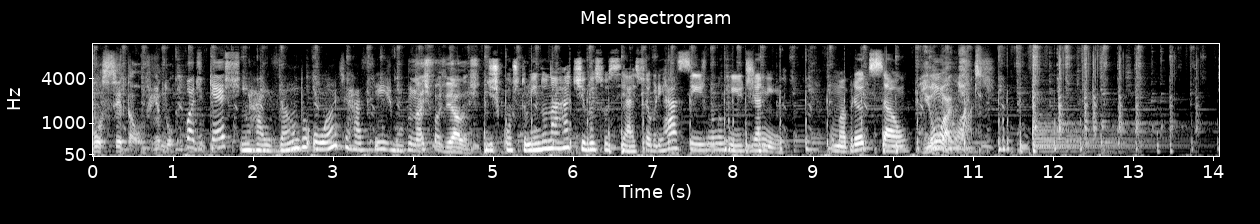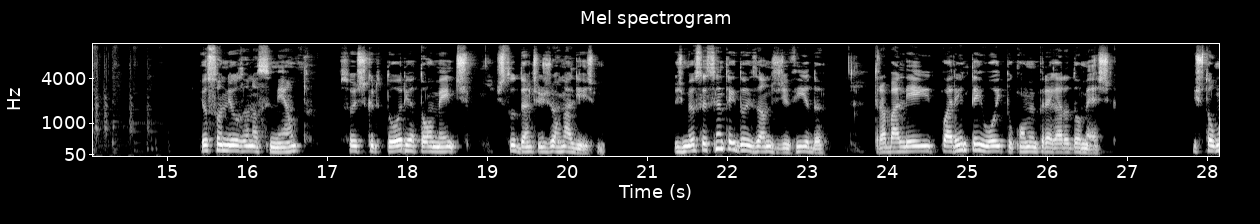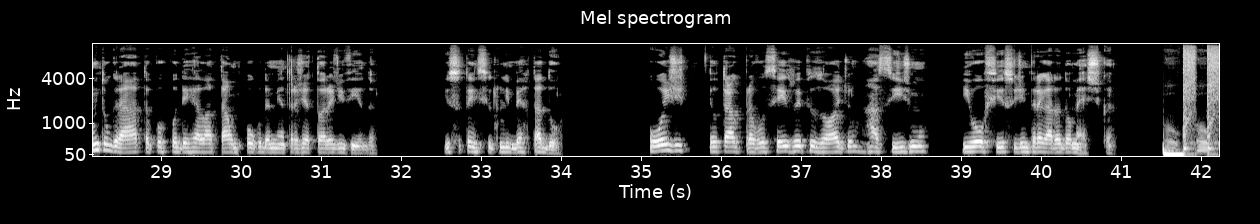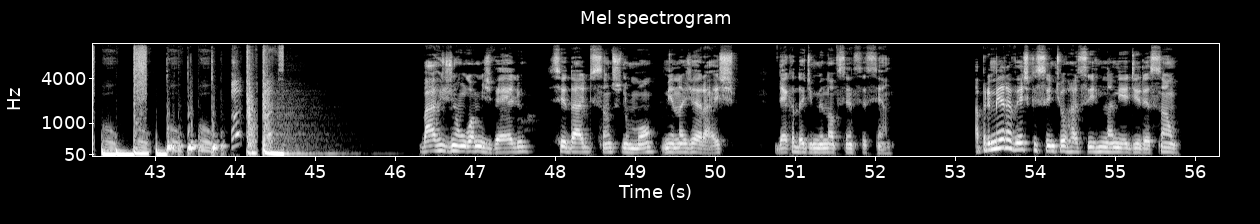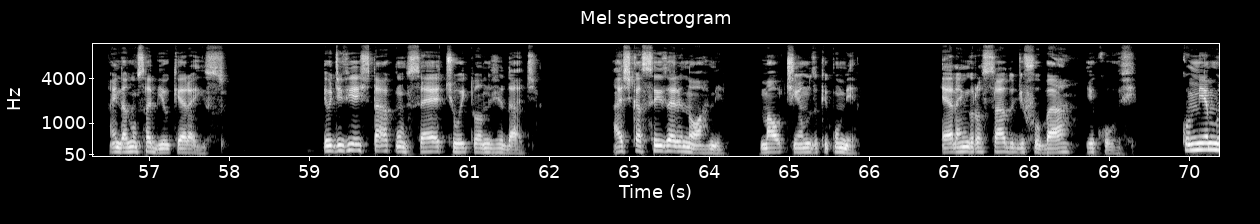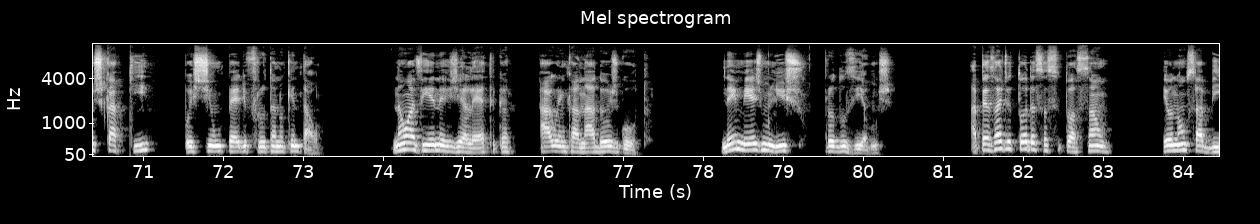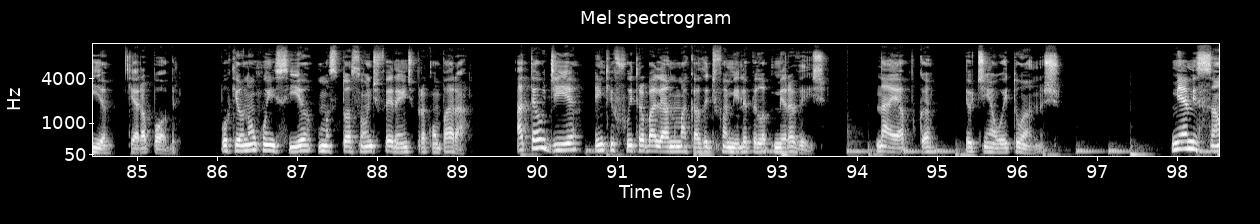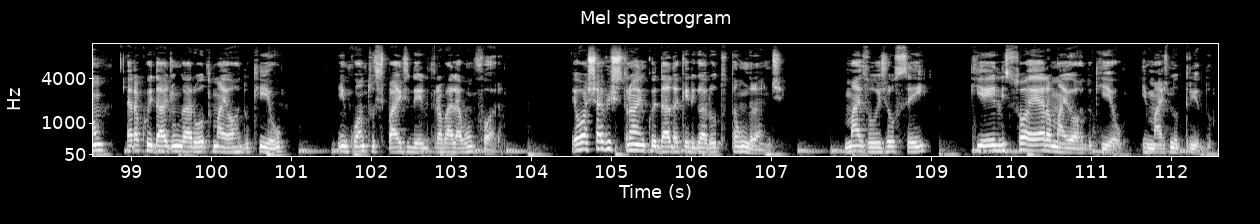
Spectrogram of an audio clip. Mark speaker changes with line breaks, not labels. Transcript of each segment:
Você tá ouvindo
o podcast
Enraizando o Antirracismo
nas Favelas,
desconstruindo narrativas sociais sobre racismo no Rio de Janeiro. Uma produção
e um watch.
Eu sou Neuza Nascimento, sou escritora e atualmente estudante de jornalismo. Nos meus 62 anos de vida, trabalhei 48 como empregada doméstica. Estou muito grata por poder relatar um pouco da minha trajetória de vida. Isso tem sido libertador. Hoje eu trago para vocês o episódio Racismo e o ofício de empregada doméstica. Bairro de João Gomes Velho, cidade de Santos Dumont, Minas Gerais, década de 1960. A primeira vez que senti o racismo na minha direção ainda não sabia o que era isso. Eu devia estar com 7, 8 anos de idade. A escassez era enorme, mal tínhamos o que comer. Era engrossado de fubá e couve. Comíamos capi, pois tinha um pé de fruta no quintal. Não havia energia elétrica, água encanada ou esgoto. Nem mesmo lixo produzíamos. Apesar de toda essa situação, eu não sabia que era pobre porque eu não conhecia uma situação diferente para comparar. Até o dia em que fui trabalhar numa casa de família pela primeira vez. Na época, eu tinha oito anos. Minha missão era cuidar de um garoto maior do que eu, enquanto os pais dele trabalhavam fora. Eu achava estranho cuidar daquele garoto tão grande, mas hoje eu sei que ele só era maior do que eu e mais nutrido.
